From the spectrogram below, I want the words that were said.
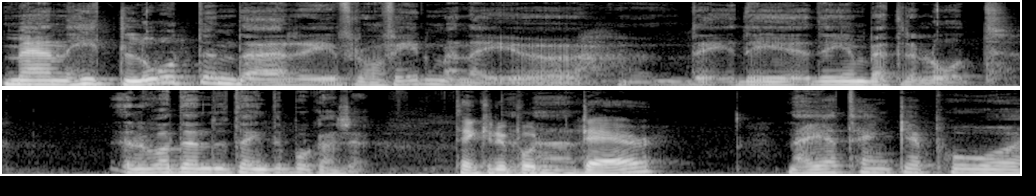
Men hitlåten där från filmen är ju... Det, det, det är en bättre låt. Eller var den du tänkte på kanske? Tänker du på Den här. Dare? Nej, jag tänker på...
